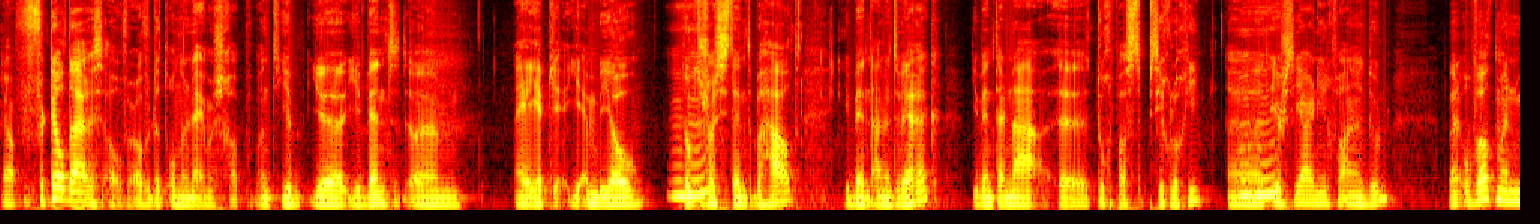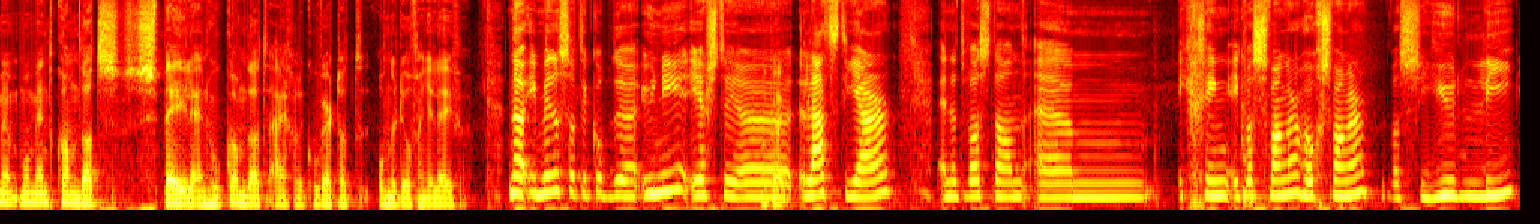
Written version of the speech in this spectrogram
Ja. Vertel daar eens over, over dat ondernemerschap. Want je, je, je bent, um, je hebt je, je mbo, mm -hmm. doktersassistenten behaald. Je bent aan het werk. Je bent daarna uh, toegepaste psychologie uh, mm -hmm. het eerste jaar in ieder geval aan het doen. Maar op welk moment kwam dat spelen en hoe kwam dat eigenlijk? Hoe werd dat onderdeel van je leven? Nou, inmiddels zat ik op de Unie, eerste, uh, okay. laatste jaar. En dat was dan, um, ik, ging, ik was zwanger, hoogzwanger. Was juli.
